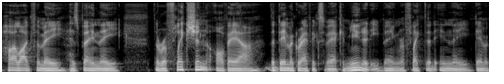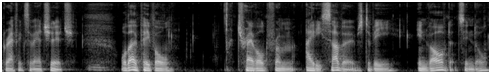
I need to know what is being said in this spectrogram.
highlight for me has been the the reflection of our the demographics of our community being reflected in the demographics of our church. Although people travelled from 80 suburbs to be involved at Syndal,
